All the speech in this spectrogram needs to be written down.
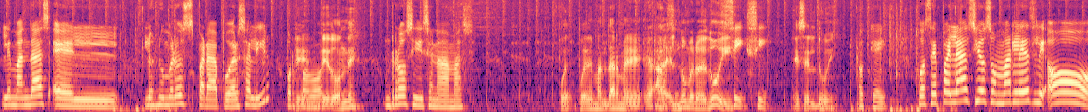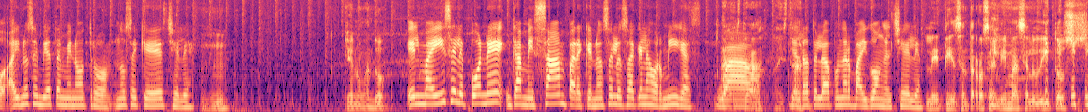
Le mandas el, los números para poder salir, por favor. ¿De dónde? Rosy dice nada más. ¿Puede, mandarme ah, el número de DUI? Sí, sí. Es el DUI. Ok. José Palacios, Omar Leslie. Oh, ahí nos envía también otro. No sé qué es, Chele. ¿Qué nos mandó? El maíz se le pone gamesán para que no se lo saquen las hormigas. Wow. Ahí está, ahí está. Y al rato le va a poner baigón el chele. Leti en Santa Rosa de Lima, saluditos,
